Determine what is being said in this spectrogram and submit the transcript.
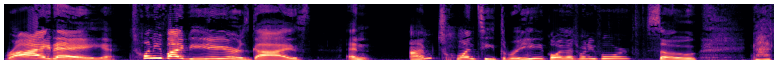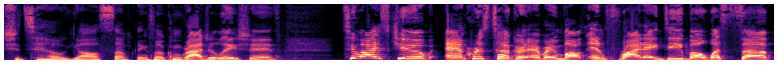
Friday. 25 years, guys. And I'm 23, going on 24. So, God should tell y'all something. So, congratulations to Ice Cube and Chris Tucker and everybody involved in Friday Debo. What's up?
